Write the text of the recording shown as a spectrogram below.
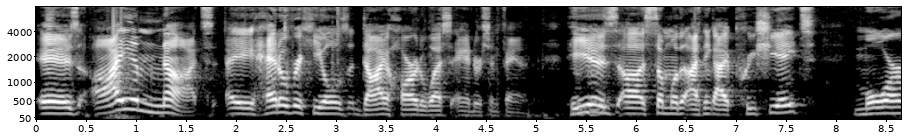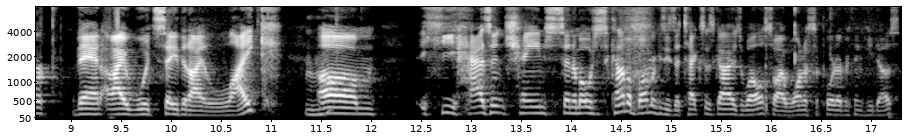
is I am not a head over heels die-hard Wes Anderson fan. He is uh, someone that I think I appreciate more than I would say that I like. Um, he hasn't changed cinema, which is kind of a bummer because he's a Texas guy as well. So I want to support everything he does.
